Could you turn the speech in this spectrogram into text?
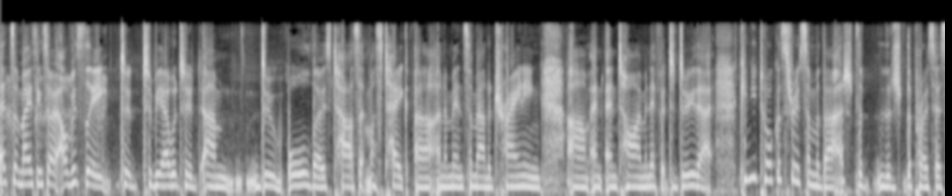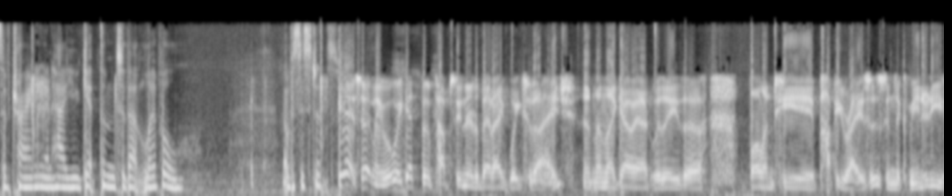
it's amazing. So obviously, to, to be able to um, do all those tasks, that must take uh, an immense amount of training um, and, and time and effort to do that. Can you talk us through some of that, the, the, the process of training, and how you get them to that level? Of assistance? Yeah, certainly. Well, we get the pups in at about eight weeks of age, and then they go out with either volunteer puppy raisers in the community,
